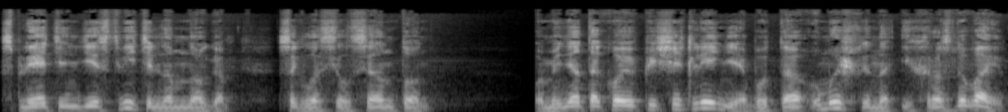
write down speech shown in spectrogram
Сплетен действительно много, — согласился Антон. «У меня такое впечатление, будто умышленно их раздувают.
